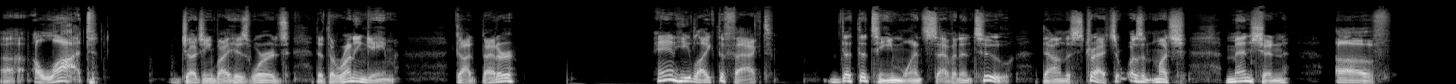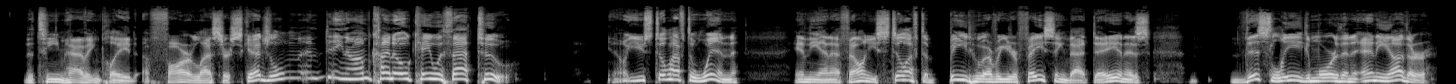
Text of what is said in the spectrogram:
uh, a lot, judging by his words, that the running game got better. And he liked the fact that the team went seven and two down the stretch. There wasn't much mention of the team having played a far lesser schedule. And, you know, I'm kind of okay with that too. You know, you still have to win in the NFL and you still have to beat whoever you're facing that day. And as this league more than any other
